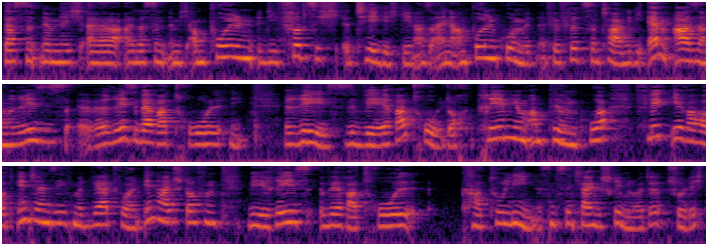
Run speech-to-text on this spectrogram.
Das sind nämlich, äh, das sind nämlich Ampullen, die 40-tägig gehen. Also eine Ampullenkur mit, für 14 Tage. Die M-Asam Resveratrol, nee, Resveratrol, doch Premium Ampullenkur, pflegt ihre Haut intensiv mit wertvollen Inhaltsstoffen wie Resveratrol Katolin. Ist ein bisschen klein geschrieben, Leute, entschuldigt.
